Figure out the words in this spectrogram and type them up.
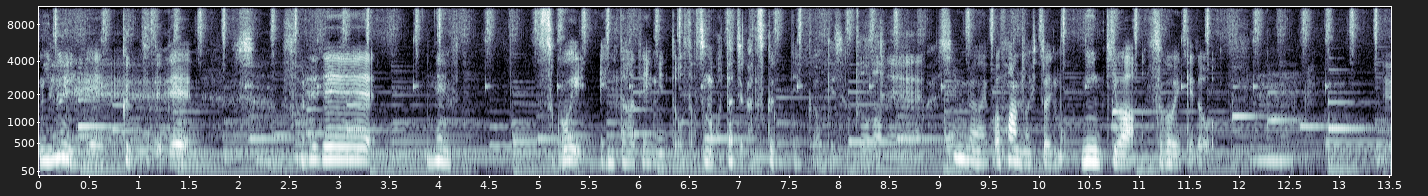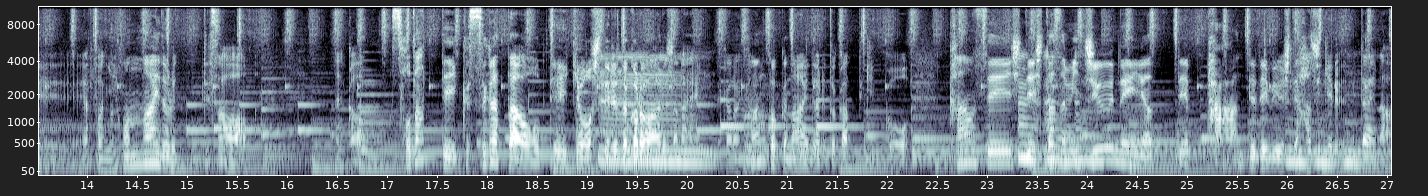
見抜いてくっつけて。それでねすごいエンターテインメントをさその子たちが作っていくわけじゃん。本当だね。新聞はやっぱファンの人にも人気はすごいけど。えーやっぱ日本のアイドルってさなんか育っていく姿を提供してるところはあるじゃなうん。いだから韓国のアイドルとかって結構完成して下積みうんうん。うん10年やってパーンってデビューして弾けるみたいなっ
